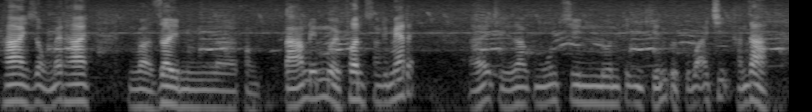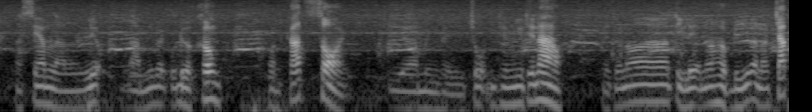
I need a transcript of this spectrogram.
hai rộng mét hai và dày mình là khoảng 8 đến 10 phân cm đấy đấy thì Giang cũng muốn xin luôn cái ý kiến của các bạn chị khán giả và xem là liệu làm như vậy có được không. Còn cát sỏi thì à, mình phải trộn thêm như thế nào để cho nó tỷ lệ nó hợp lý và nó chắc.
